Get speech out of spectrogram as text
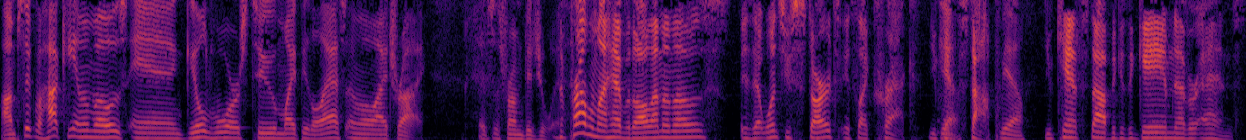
I'm sick with hockey MMOs, and Guild Wars 2 might be the last MMO I try. This is from Digitwave. The problem I have with all MMOs is that once you start, it's like crack. You can't Yeah. stop. Yeah. You can't stop because the game never ends.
